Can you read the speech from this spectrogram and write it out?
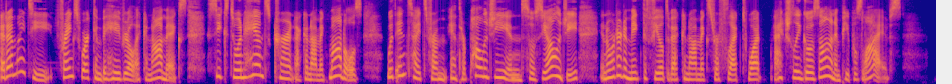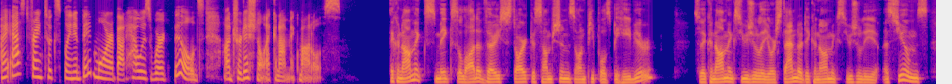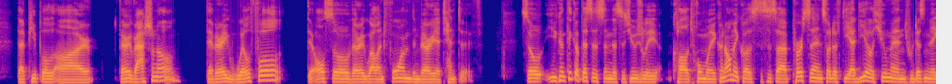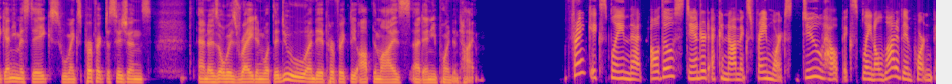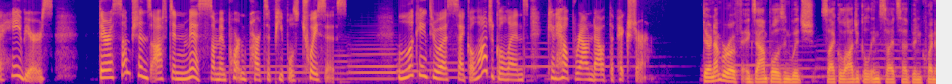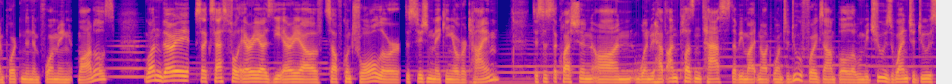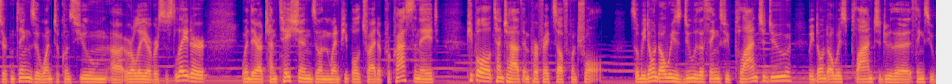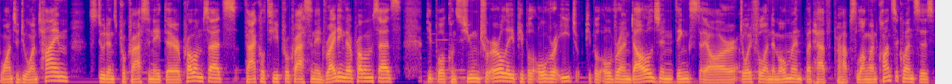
At MIT, Frank's work in behavioral economics seeks to enhance current economic models with insights from anthropology and sociology in order to make the field of economics reflect what actually goes on in people's lives. I asked Frank to explain a bit more about how his work builds on traditional economic models. Economics makes a lot of very stark assumptions on people's behavior. So, economics usually, or standard economics usually assumes that people are very rational, they're very willful, they're also very well informed and very attentive. So you can think of this as, and this is usually called Homo economicus. This is a person, sort of the ideal human who doesn't make any mistakes, who makes perfect decisions, and is always right in what they do, and they perfectly optimize at any point in time. Frank explained that although standard economics frameworks do help explain a lot of important behaviors, their assumptions often miss some important parts of people's choices. Looking through a psychological lens can help round out the picture. There are a number of examples in which psychological insights have been quite important in informing models. One very successful area is the area of self control or decision making over time. This is the question on when we have unpleasant tasks that we might not want to do, for example, or when we choose when to do certain things or when to consume uh, earlier versus later when there are temptations and when people try to procrastinate, people tend to have imperfect self control. So we don't always do the things we plan to do. We don't always plan to do the things we want to do on time. Students procrastinate their problem sets. Faculty procrastinate writing their problem sets. People consume too early. People overeat. People overindulge in things that are joyful in the moment but have perhaps long run consequences.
